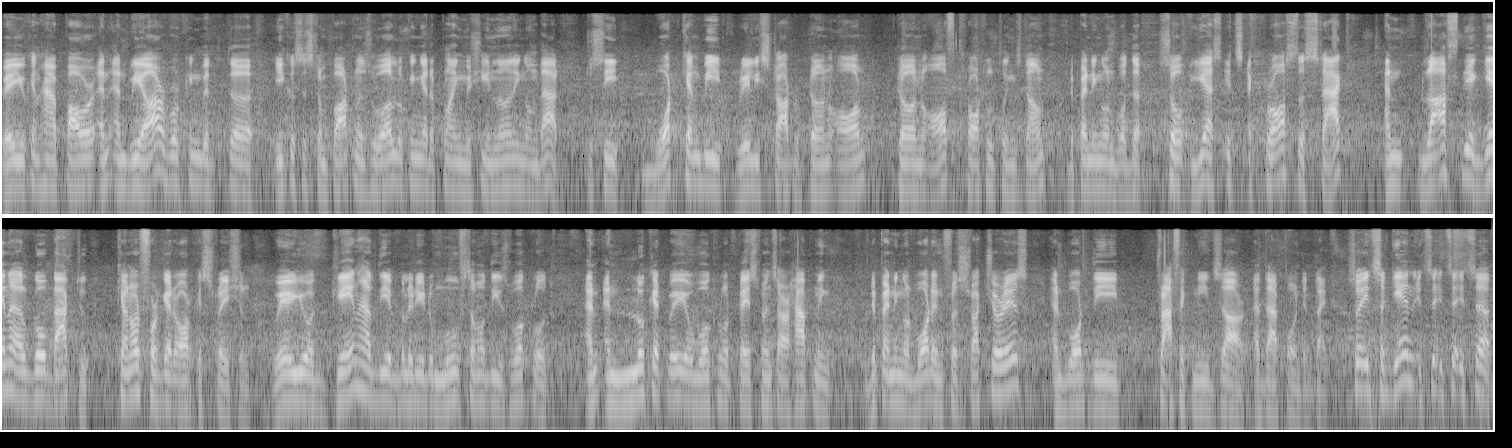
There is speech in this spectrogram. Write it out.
where you can have power, and, and we are working with the ecosystem partners who are looking at applying machine learning on that to see what can we really start to turn on, turn off, throttle things down, depending on what the, so yes, it's across the stack, and lastly, again, I'll go back to, cannot forget orchestration, where you again have the ability to move some of these workloads and, and look at where your workload placements are happening, depending on what infrastructure is and what the traffic needs are at that point in time. So it's again, it's, it's, it's, a,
